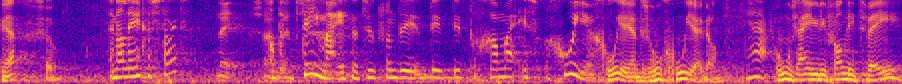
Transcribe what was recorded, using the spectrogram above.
Ja, zo. En alleen gestart? Nee. Want het thema is natuurlijk van de, dit, dit, programma is groeien. Groeien, ja. Dus hoe groei jij dan? Ja. Hoe zijn jullie van die twee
